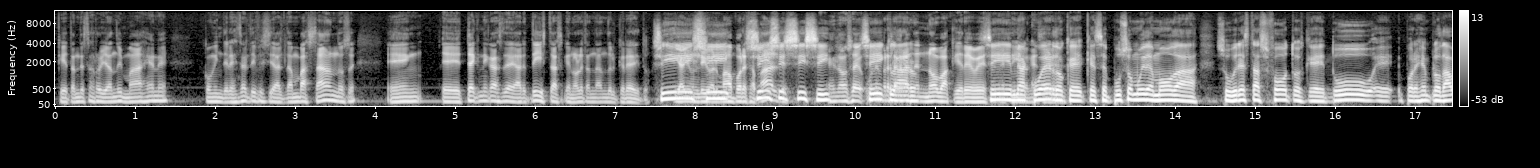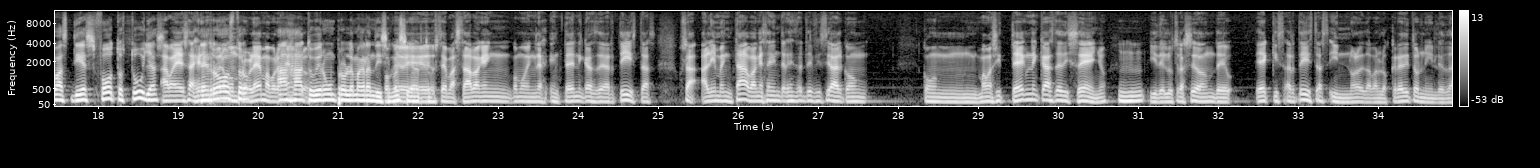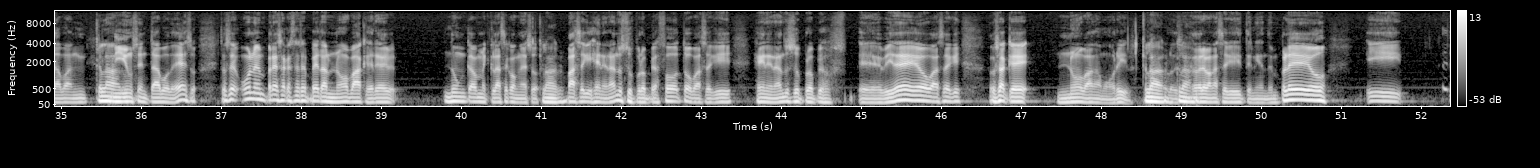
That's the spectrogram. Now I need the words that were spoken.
que están desarrollando imágenes con inteligencia artificial están basándose en eh, técnicas de artistas que no le están dando el crédito. Sí, y hay un lío sí, armado por esa sí, parte. sí, sí, sí. Entonces, Sí, una empresa claro. grande no va a querer ver Sí, me metido en acuerdo que, que se puso muy de moda subir estas fotos que tú, eh, por ejemplo, dabas 10 fotos tuyas Ah, esa gente de tuvieron un rostro. problema, por Ajá, tuvieron un problema grandísimo, es cierto. se basaban en, como en, técnicas de artistas, o sea, alimentaban esa inteligencia artificial con, con, vamos a decir, técnicas de diseño y de ilustración de X artistas y no le daban los créditos ni le daban Claro. ni un centavo de eso. Entonces, una empresa que se respeta no va a querer nunca mezclarse con eso. Claro. Va a seguir generando sus propias fotos, va a seguir generando sus propios eh, videos, va a seguir... O sea que no van a morir. Claro, Los claro. diseñadores van a seguir teniendo empleo y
